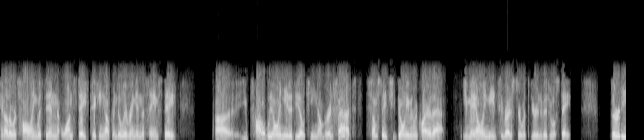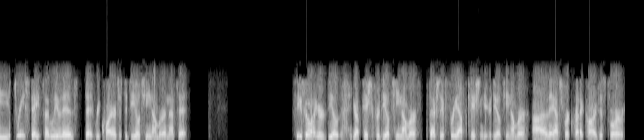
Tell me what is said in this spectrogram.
in other words, hauling within one state, picking up and delivering in the same state, uh, you probably only need a DOT number. In fact, some states you don't even require that. You may only need to register with your individual state. 33 states, I believe it is, that require just a DOT number, and that's it. So you fill out your your application for a DOT number. It's actually a free application to get your DOT number. Uh, they ask for a credit card just for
